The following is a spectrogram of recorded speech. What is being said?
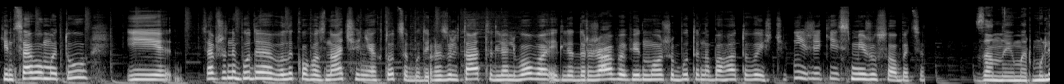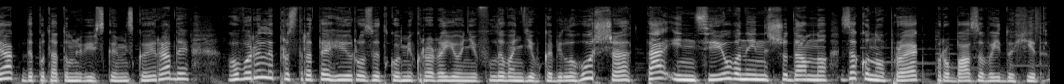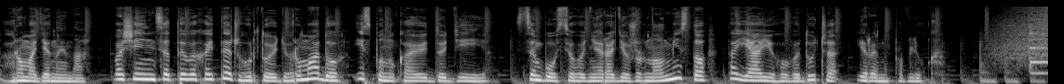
кінцеву мету. І це вже не буде великого значення, хто це буде. Результат для Львова і для держави він може бути набагато вищий, ніж якісь міжусобиці. З Анною Мармуляк, депутатом Львівської міської ради, говорили про стратегію розвитку мікрорайонів Левандівка Білогорща та ініційований нещодавно законопроект про базовий дохід громадянина. Ваші ініціативи хай теж гуртують громаду і спонукають до дії. З цим був сьогодні радіожурнал Місто та я, його ведуча Ірина Павлюк. Bye.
